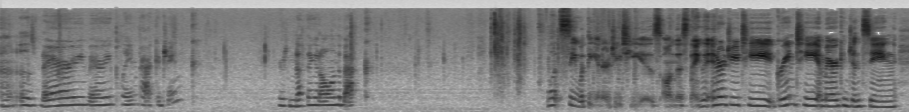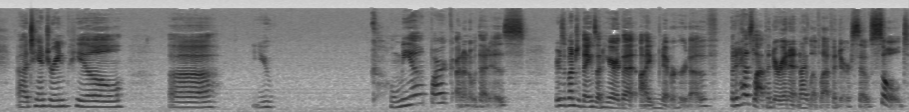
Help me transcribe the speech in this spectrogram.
Uh, it is very, very plain packaging. There's nothing at all on the back. Let's see what the energy tea is on this thing. The energy tea, green tea, American ginseng, uh, tangerine peel, uh, euphorbium bark? I don't know what that is. There's a bunch of things on here that I've never heard of. But it has lavender in it and I love lavender, so sold.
